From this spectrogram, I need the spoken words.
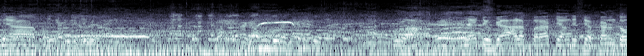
Hanya personil yang pulang. Ya juga alat berat yang disiapkan untuk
